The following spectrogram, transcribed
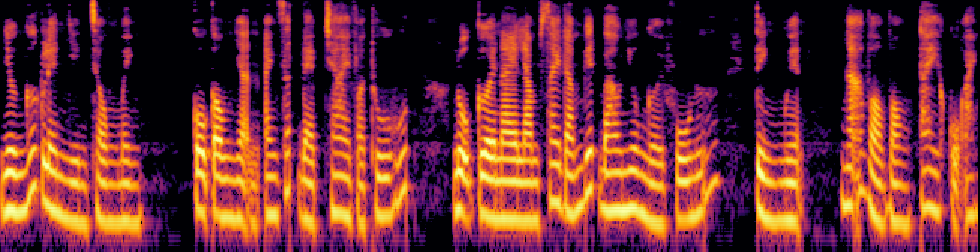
nhưng ngước lên nhìn chồng mình. Cô công nhận anh rất đẹp trai và thu hút. Nụ cười này làm say đắm biết bao nhiêu người phụ nữ tình nguyện ngã vào vòng tay của anh.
